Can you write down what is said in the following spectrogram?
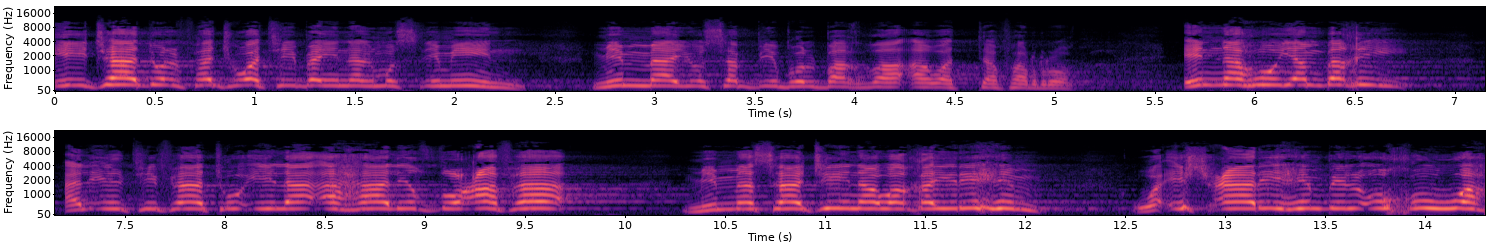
إيجاد الفجوة بين المسلمين مما يسبب البغضاء والتفرق. إنه ينبغي الالتفات إلى أهالي الضعفاء من مساجين وغيرهم وإشعارهم بالأخوة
